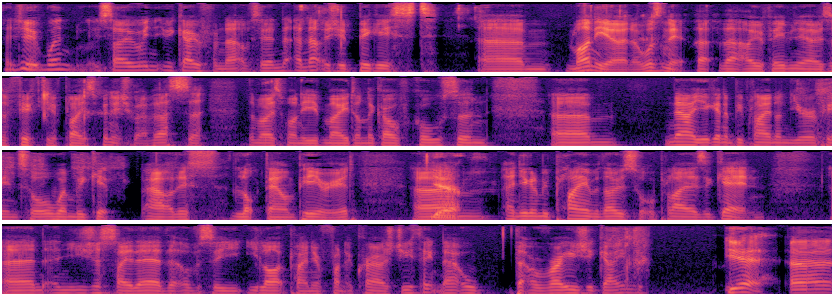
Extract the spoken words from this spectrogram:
And you, when so when you go from that, obviously, and, and that was your biggest um, money earner, wasn't it? That that Open, even though it was a 50th place finish, whatever. That's the, the most money you've made on the golf course, and um, now you're going to be playing on the European Tour when we get out of this lockdown period. Um, yeah. And you're going to be playing with those sort of players again. And and you just say there that obviously you like playing in front of crowds. Do you think that'll that'll raise your game? Yeah. Uh,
